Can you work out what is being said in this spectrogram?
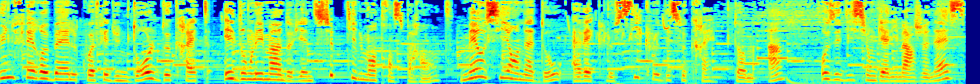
une fée rebelle coiffée d'une drôle de crête et dont les mains deviennent subtilement transparentes, mais aussi en ado, avec Le cycle des secrets, tome 1, aux éditions Gallimard Jeunesse.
